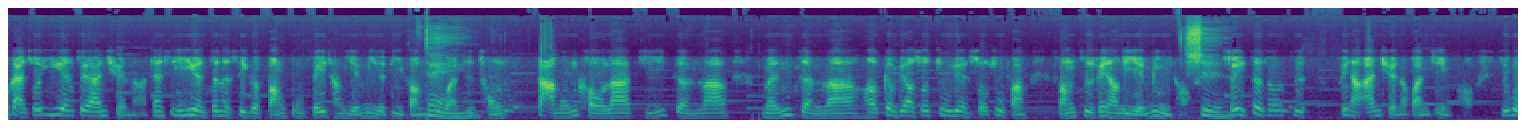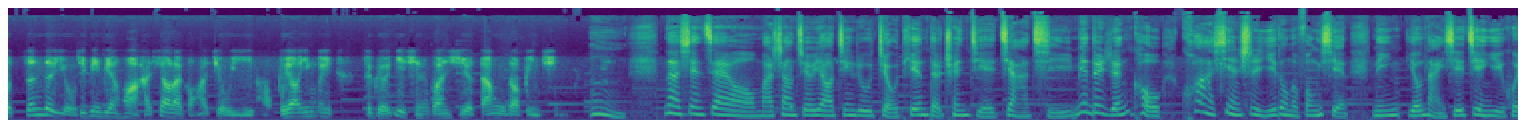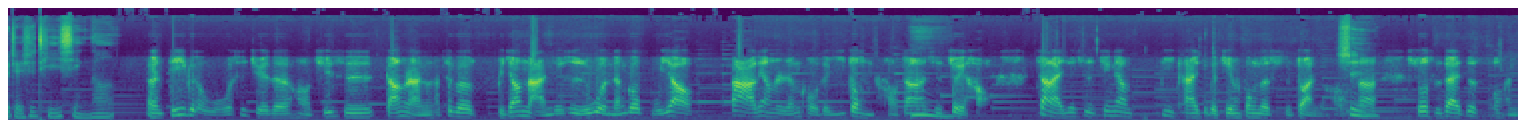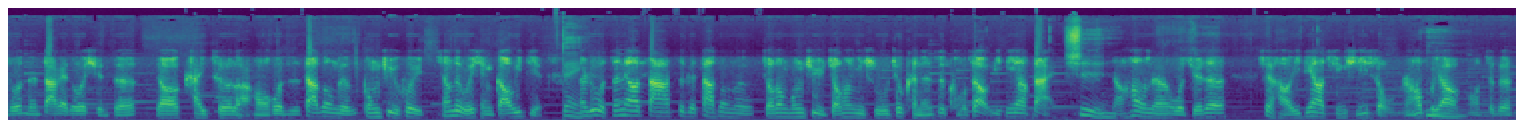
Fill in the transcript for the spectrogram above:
不敢说医院最安全啊，但是医院真的是一个防护非常严密的地方，不管是从大门口啦、急诊啦。门诊啦，哈，更不要说住院手术房，防治非常的严密哈。是，所以这都是非常安全的环境哈。如果真的有疾病变化，还是要来赶快就医哈，不要因为这个疫情的关系而耽误到病情。嗯，那现在哦，马上就要进入九天的春节假期，面对人口跨县市移动的风险，您有哪一些建议或者是提醒呢？嗯，第一个我是觉得哈，其实当然了，这个比较难，就是如果能够不要大量的人口的移动，好，当然是最好。嗯、再来就是尽量避开这个尖峰的时段哈。是。那说实在，这时候很多人大概都会选择要开车了哈，或者是大众的工具会相对危险高一点。对。那如果真的要搭这个大众的交通工具、交通运输，就可能是口罩一定要戴。是。然后呢，我觉得最好一定要勤洗手，然后不要哦、嗯、这个。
